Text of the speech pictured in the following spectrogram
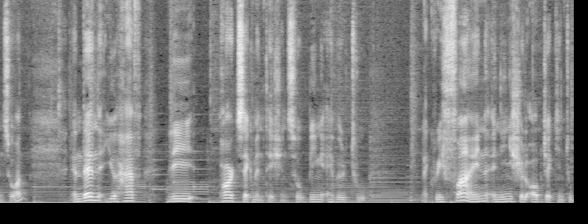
and so on. And then you have the part segmentation, so being able to like refine an initial object into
